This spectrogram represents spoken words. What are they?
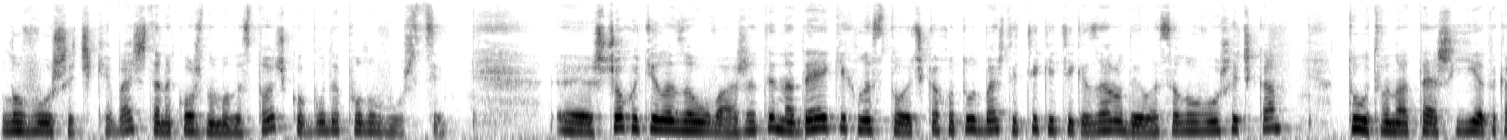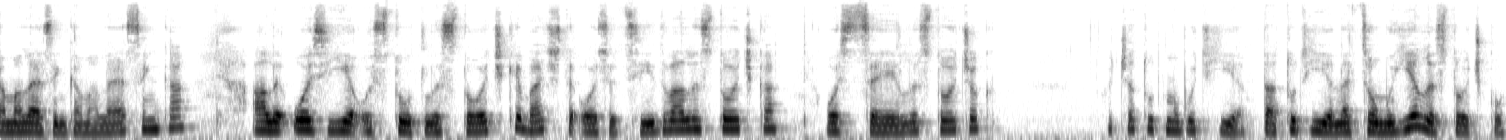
ловушечки. Бачите, на кожному листочку буде по ловушці. Е, Що хотіла зауважити, на деяких листочках, отут, бачите, тільки-тільки зародилася ловушечка. Тут вона теж є така малесенька-малесенька. Але ось є ось тут листочки. Бачите, ось оці два листочка, ось цей листочок. Хоча тут, мабуть, є. Та, тут є, на цьому є листочку.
